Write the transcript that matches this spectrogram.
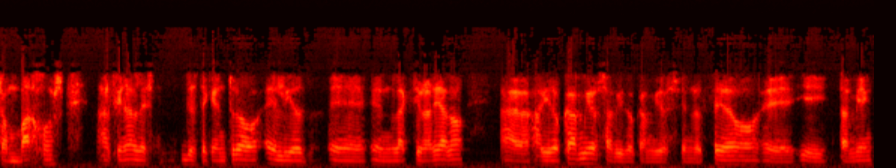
son bajos. Al final, desde que entró Elliot en el accionariado, ha, habido cambios, ha habido cambios en el CEO y también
